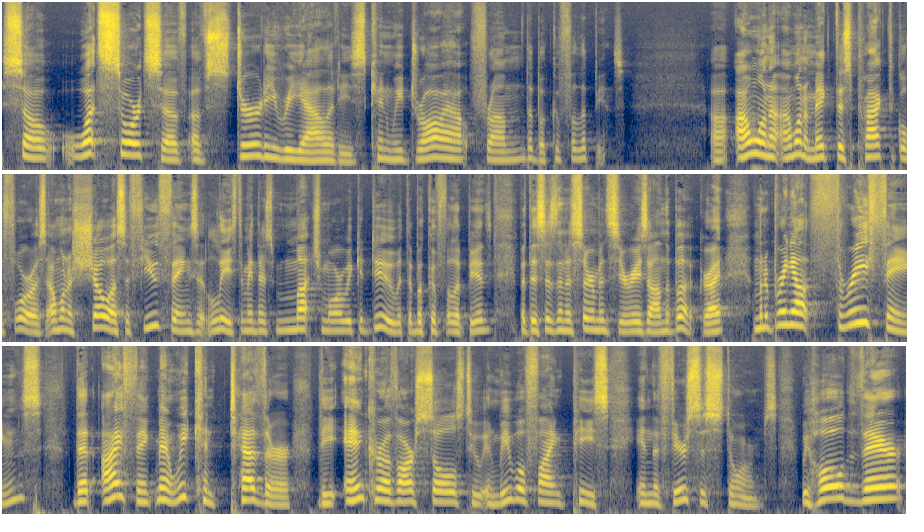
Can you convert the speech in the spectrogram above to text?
so, what sorts of, of sturdy realities can we draw out from the book of Philippians? Uh, I want to I want to make this practical for us. I want to show us a few things at least. I mean, there's much more we could do with the book of Philippians, but this isn't a sermon series on the book, right? I'm going to bring out three things that I think, man, we can tether the anchor of our souls to, and we will find peace in the fiercest storms. We hold there,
